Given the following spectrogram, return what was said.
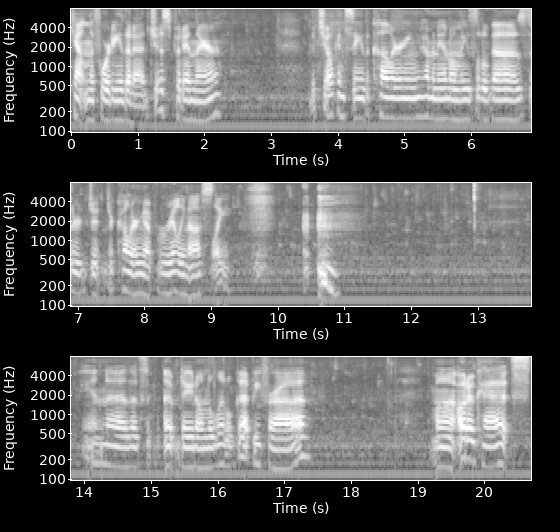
Counting the 40 that I just put in there. But y'all can see the coloring coming in on these little guys. They're, they're coloring up really nicely. and uh, that's an update on the little guppy fry. My Otocats,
